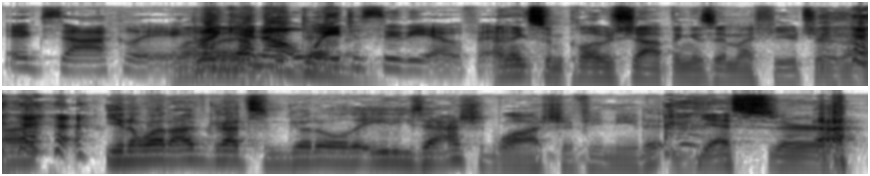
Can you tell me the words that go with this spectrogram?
Exactly. Well, I cannot wait to see the outfit. I think some clothes shopping is in my future, though. Uh, you know what? I've got some good old '80s acid wash if you need it. yes, sir.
